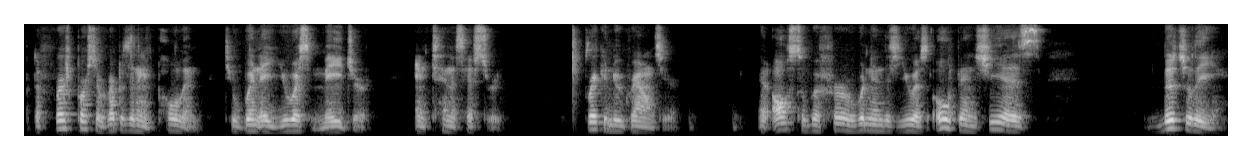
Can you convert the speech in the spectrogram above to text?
but the first person representing Poland to win a U.S. major in tennis history. Breaking new grounds here. And also with her winning this U.S. Open, she has literally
